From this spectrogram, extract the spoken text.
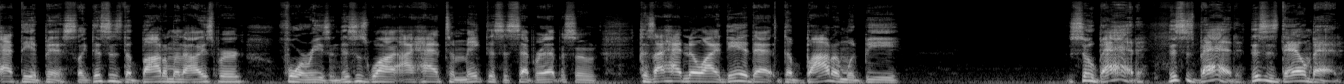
at the abyss. Like this is the bottom of the iceberg for a reason. This is why I had to make this a separate episode because I had no idea that the bottom would be so bad. This is bad. This is down bad.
